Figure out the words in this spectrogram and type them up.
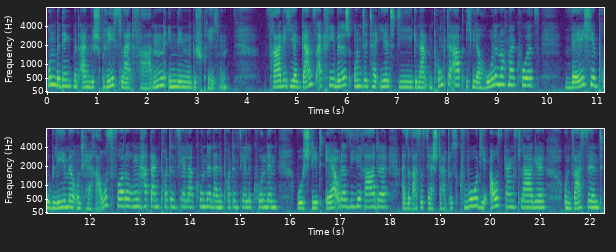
unbedingt mit einem Gesprächsleitfaden in den Gesprächen. Frage hier ganz akribisch und detailliert die genannten Punkte ab. Ich wiederhole nochmal kurz welche Probleme und Herausforderungen hat dein potenzieller Kunde, deine potenzielle Kundin, wo steht er oder sie gerade, also was ist der Status quo, die Ausgangslage? Und was sind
